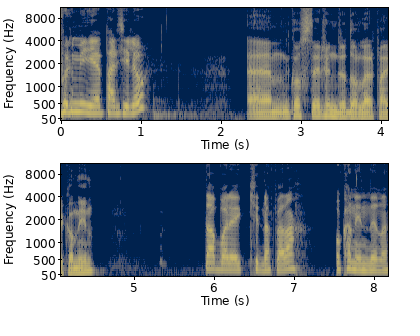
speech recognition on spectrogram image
hvor mye per kilo? Ehm, det koster 100 dollar per kanin. Da bare kidnapper jeg deg. Og kaninene dine.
